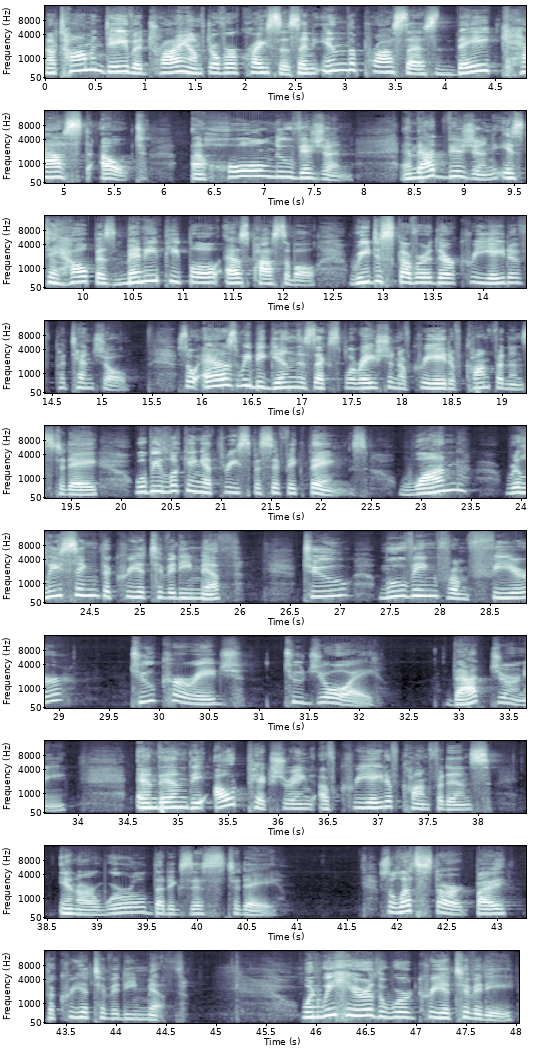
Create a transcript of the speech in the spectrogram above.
Now, Tom and David triumphed over a crisis, and in the process, they cast out a whole new vision. And that vision is to help as many people as possible rediscover their creative potential. So, as we begin this exploration of creative confidence today, we'll be looking at three specific things. One, releasing the creativity myth. Two, moving from fear to courage to joy. That journey. And then the outpicturing of creative confidence in our world that exists today. So let's start by the creativity myth. When we hear the word creativity,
